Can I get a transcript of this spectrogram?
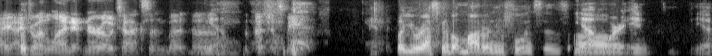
I, I draw the line at neurotoxin, but uh, yeah, but that's just me. yeah. But you were asking about modern influences. Yeah, um, more in yeah.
